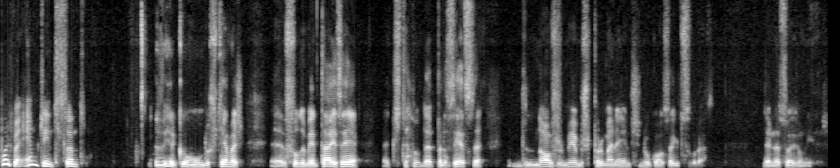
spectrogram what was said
Pois bem, é muito interessante ver que um dos temas uh, fundamentais é a questão da presença de novos membros permanentes no Conselho de Segurança das Nações Unidas.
